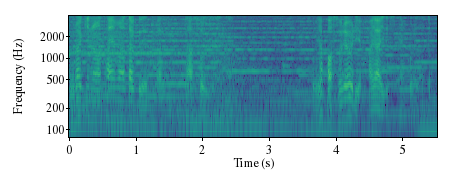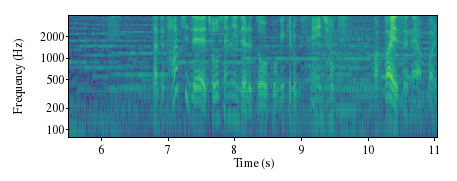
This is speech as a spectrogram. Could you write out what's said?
ブラキのタイムアタックで使った装備ですね。そうやっぱそれより速いですねこれだと。だってタッチで挑戦に出ると攻撃力1000以上って高いですよねやっぱり。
